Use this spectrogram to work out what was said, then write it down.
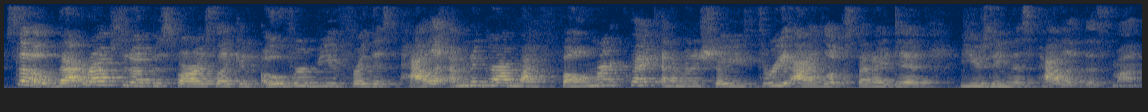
So that wraps it up as far as like an overview for this palette. I'm gonna grab my phone right quick and I'm gonna show you three eye looks that I did using this palette this month.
